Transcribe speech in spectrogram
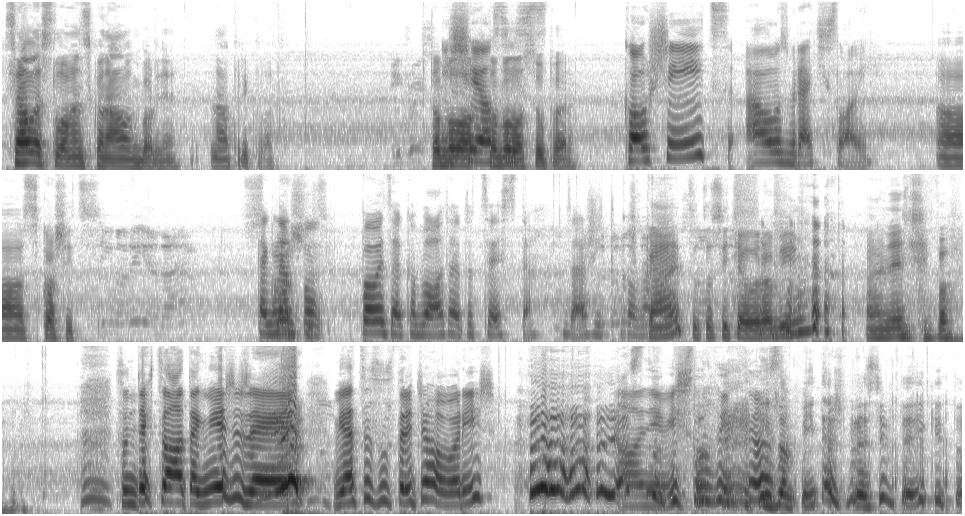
celé Slovensko na longboarde, napríklad. To bolo, Išiel to bolo super. Košíc alebo z Bratislavy. Uh, z Košic. Z Tak nám po, Košic. povedz, aká bola táto cesta zážitková. Počkaj, tuto si ťa urobím a hneď ti poviem. Som ťa chcela, tak vieš, že viac sa sústre, čo hovoríš? Ale nevyšlo mi Ty to. sa pýtaš presne vtedy, keď to...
